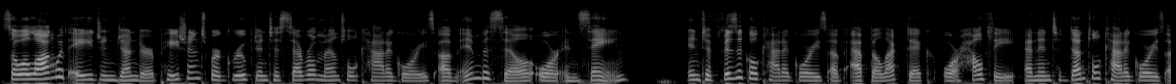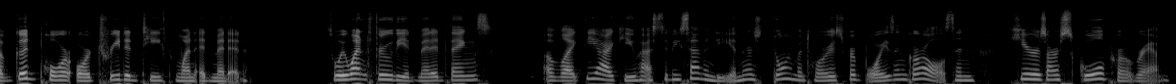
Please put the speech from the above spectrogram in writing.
So, along with age and gender, patients were grouped into several mental categories of imbecile or insane, into physical categories of epileptic or healthy, and into dental categories of good, poor, or treated teeth when admitted. So, we went through the admitted things of like the IQ has to be 70, and there's dormitories for boys and girls, and here's our school program.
